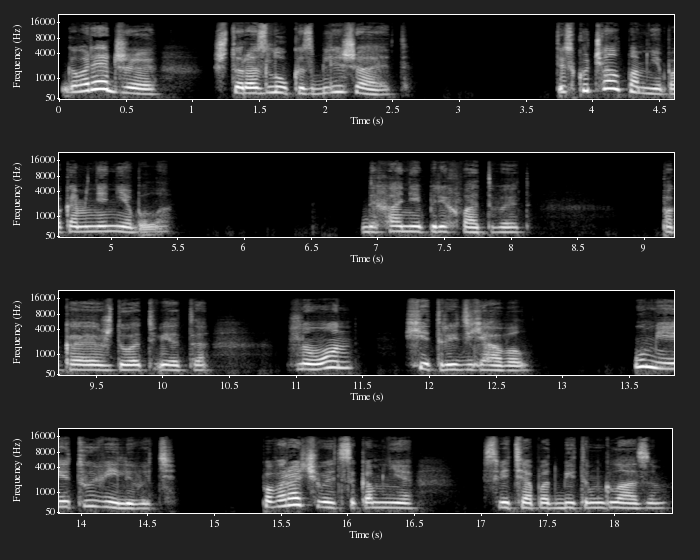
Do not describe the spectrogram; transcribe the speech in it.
Говорят же, что разлука сближает. Ты скучал по мне, пока меня не было?» Дыхание перехватывает, пока я жду ответа. Но он, хитрый дьявол, умеет увиливать. Поворачивается ко мне, светя подбитым глазом,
